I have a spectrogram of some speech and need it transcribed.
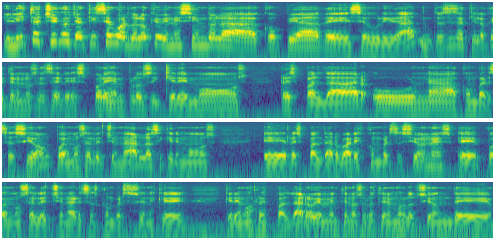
Y listo chicos, ya aquí se guardó lo que viene siendo la copia de seguridad. Entonces aquí lo que tenemos que hacer es, por ejemplo, si queremos respaldar una conversación, podemos seleccionarla. Si queremos eh, respaldar varias conversaciones, eh, podemos seleccionar esas conversaciones que queremos respaldar. Obviamente nosotros tenemos la opción de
